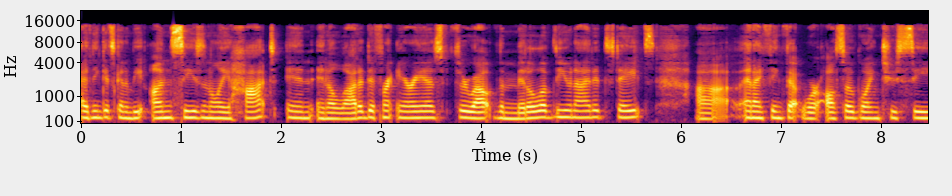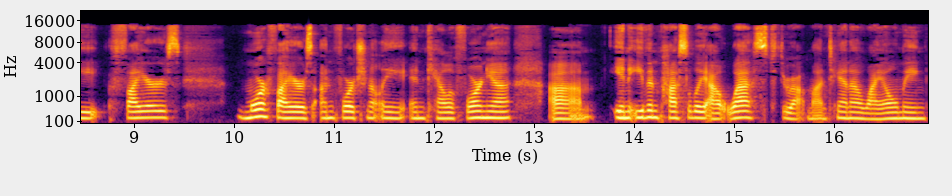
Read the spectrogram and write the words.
I think it's going to be unseasonally hot in, in a lot of different areas throughout the middle of the United States. Uh, and I think that we're also going to see fires more fires, unfortunately, in California. Um, in even possibly out west throughout Montana, Wyoming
